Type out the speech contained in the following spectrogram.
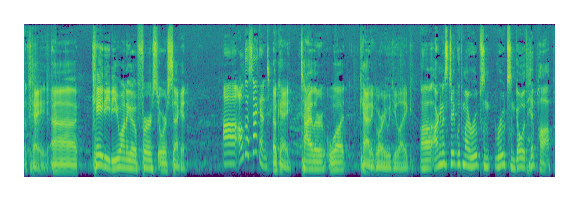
Okay. Uh, Katie, do you want to go first or second? Uh, I'll go second. Okay. Tyler, what category would you like? Uh, I'm gonna stick with my roots and roots and go with hip hop.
